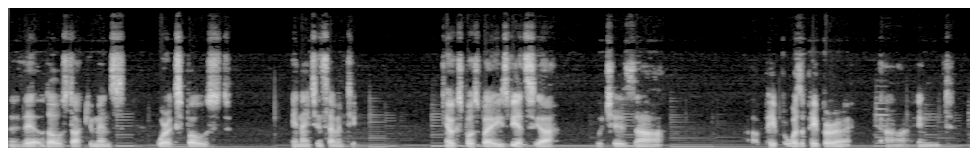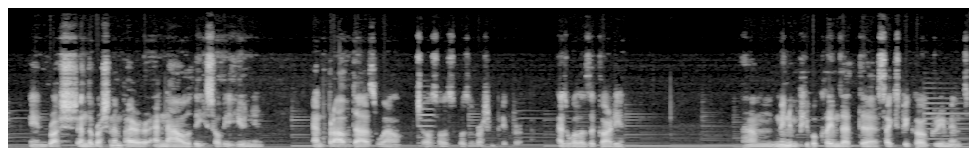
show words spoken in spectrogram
the, those documents were exposed in 1917. They were exposed by Izvestia, which is uh, a paper was a paper uh, in in Russia and the Russian Empire, and now the Soviet Union, and Pravda as well, which also was a Russian paper, as well as the Guardian. Um, many people claim that the Sykes-Picot Agreement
